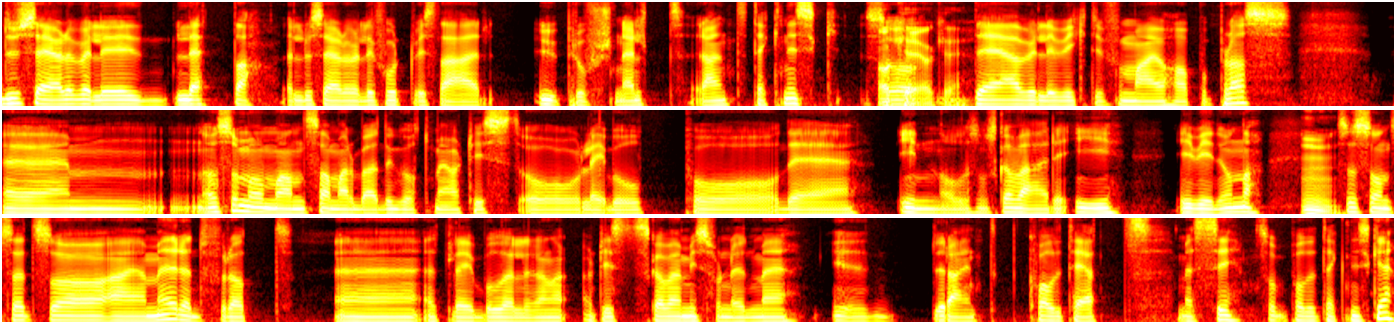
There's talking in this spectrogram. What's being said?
Du ser det veldig lett, da. Eller du ser det veldig fort hvis det er uprofesjonelt rent teknisk. Så okay, okay. det er veldig viktig for meg å ha på plass. Um, og så må man samarbeide godt med artist og label på det innholdet som skal være i, i videoen, da. Mm. Så sånn sett så er jeg mer redd for at uh, et label eller en artist skal være misfornøyd med uh, rent kvalitetsmessig på det tekniske,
